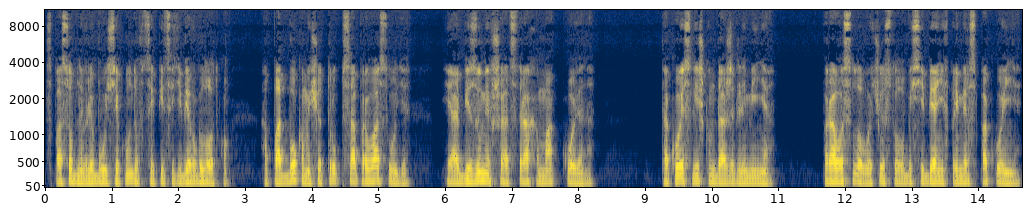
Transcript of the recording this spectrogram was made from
способной в любую секунду вцепиться тебе в глотку, а под боком еще труп пса правосудия и обезумевший от страха МакКовина. Такое слишком даже для меня. Право слово, чувствовал бы себя не в пример спокойнее,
